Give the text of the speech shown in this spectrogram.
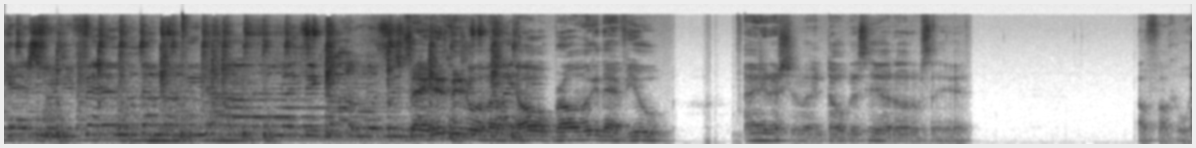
Cash für die Fans at that view. Hey, that shit look dope as hell, know what I'm saying? Oh, I'm fucking with.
